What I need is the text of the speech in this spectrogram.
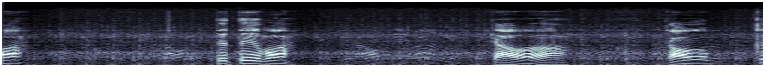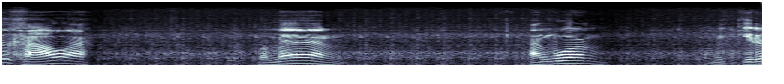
บ่ตื้อๆบ่เขาแน่นอนเก๋าเหรอเก๋าคือขาวอะบ่แม่นหางบวงมีกินแ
